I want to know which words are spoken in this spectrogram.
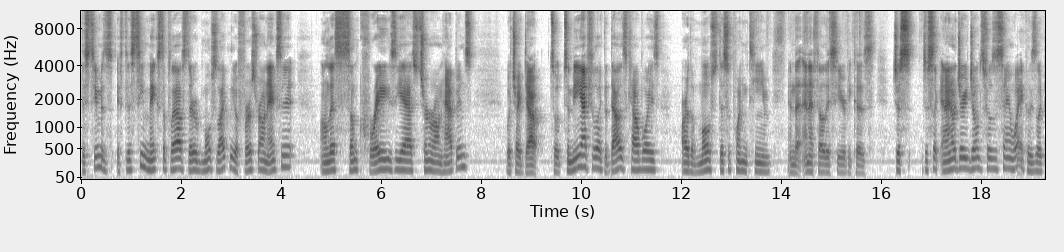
this team is if this team makes the playoffs, they're most likely a first round exit, unless some crazy ass turnaround happens, which I doubt. So to me, I feel like the Dallas Cowboys are the most disappointing team in the NFL this year because just just like and I know Jerry Jones feels the same way because he's like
